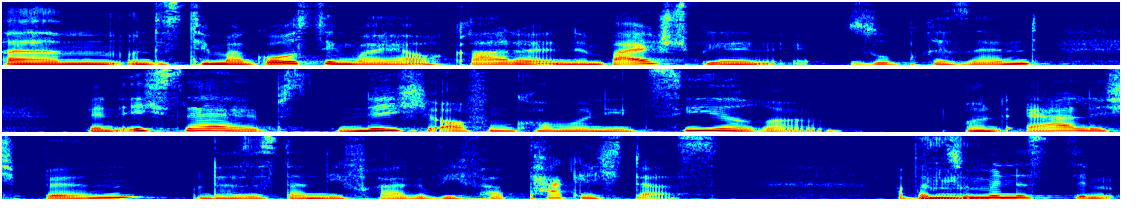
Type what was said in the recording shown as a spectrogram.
ähm, und das Thema Ghosting war ja auch gerade in den Beispielen so präsent, wenn ich selbst nicht offen kommuniziere und ehrlich bin, und das ist dann die Frage, wie verpacke ich das? Aber hm. zumindest dem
